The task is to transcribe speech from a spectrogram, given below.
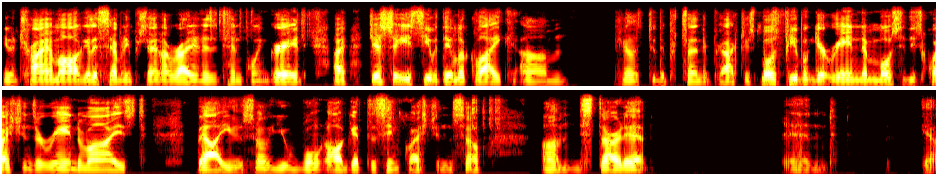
you know try them all, get a seventy percent. I'll write it as a ten point grade, uh, just so you see what they look like. Um, here, let's do the percentage practice. Most people get random. Most of these questions are randomized values, so you won't all get the same questions. So um, start it and yeah,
